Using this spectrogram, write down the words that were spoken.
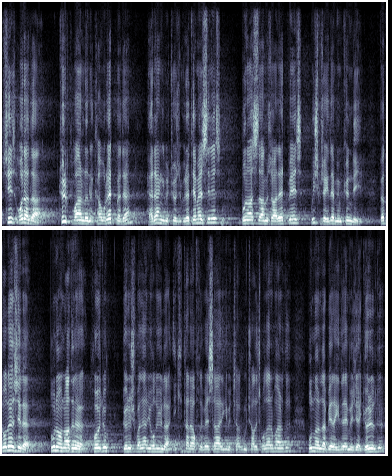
siz orada Türk varlığını kabul etmeden herhangi bir çözüm üretemezsiniz. Buna asla müsaade etmeyiz. Bu hiçbir şekilde mümkün değil. Ve dolayısıyla bunun adını koyduk. Görüşmeler yoluyla iki taraflı vesaire gibi takım çalışmalar vardı. Bunlarla bir yere gidilemeyeceği görüldü.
